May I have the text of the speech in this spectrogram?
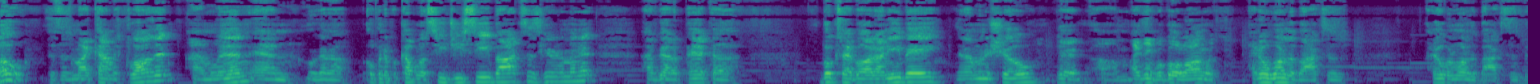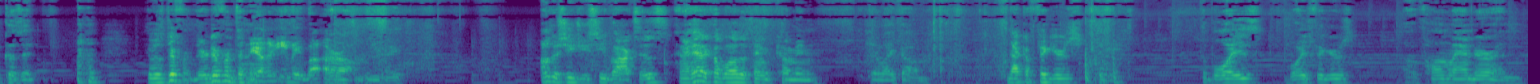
Hello, this is My Comics Closet. I'm Lynn, and we're going to open up a couple of CGC boxes here in a minute. I've got a pack of books I bought on eBay that I'm going to show that um, I think will go along with, I know one of the boxes, I opened one of the boxes because it it was different. They're different than the other eBay, or um, eBay, other CGC boxes. And I had a couple other things come in. They're like um, NECA figures, the, the boys, boys figures of Homelander and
